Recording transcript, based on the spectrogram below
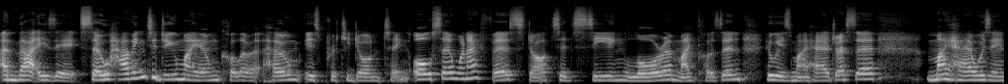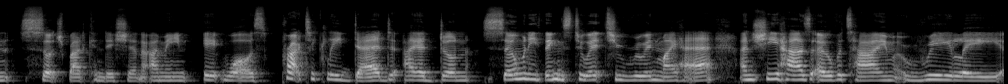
and that is it. So having to do my own colour at home is is pretty daunting. Also, when I first started seeing Laura, my cousin, who is my hairdresser, my hair was in such bad condition. I mean, it was practically dead. I had done so many things to it to ruin my hair, and she has over time really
